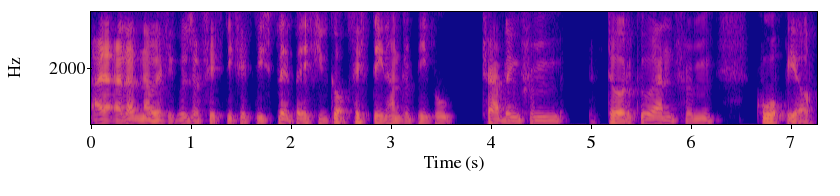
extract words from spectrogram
I, I, don't know if it was a 50 50 split, but if you've got 1,500 people traveling from Turku and from Kuopio,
